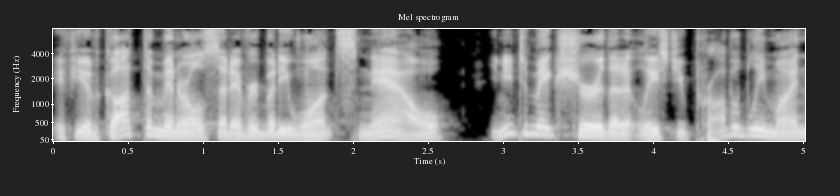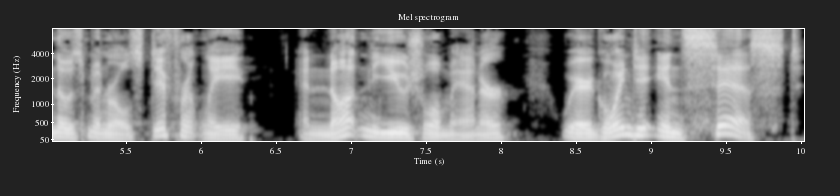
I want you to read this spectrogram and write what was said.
if you have got the minerals that everybody wants now, you need to make sure that at least you probably mine those minerals differently and not in the usual manner. We are going to insist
